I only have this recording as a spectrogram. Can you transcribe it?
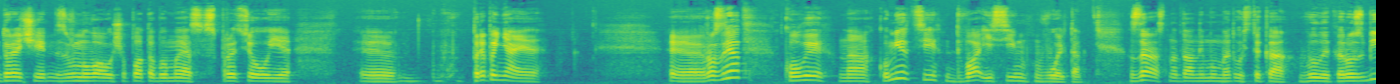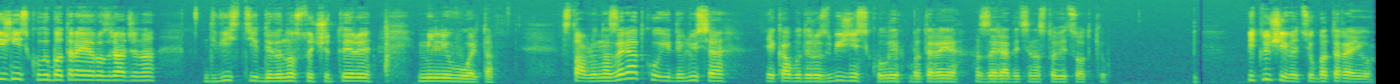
До речі, звернув увагу, що плата БМС спрацьовує, е, припиняє е, розряд, коли на комірці 2,7 вольта. Зараз на даний момент ось така велика розбіжність, коли батарея розряджена 294 мВ. Ставлю на зарядку і дивлюся, яка буде розбіжність, коли батарея зарядиться на 100%. Підключив я цю батарею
